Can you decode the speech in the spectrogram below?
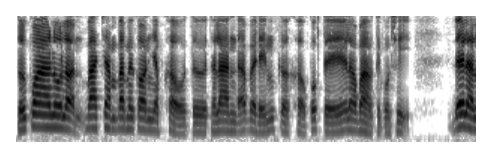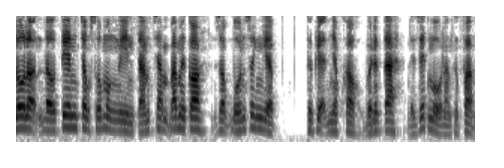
Tối qua, lô lợn 330 con nhập khẩu từ Thái Lan đã về đến cửa khẩu quốc tế Lao Bảo, tỉnh Quảng Trị. Đây là lô lợn đầu tiên trong số 1.830 con do 4 doanh nghiệp thực hiện nhập khẩu về nước ta để giết mổ làm thực phẩm.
